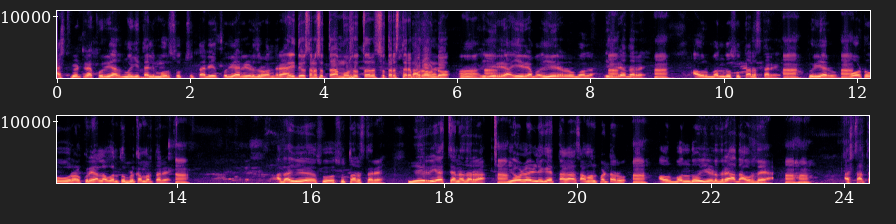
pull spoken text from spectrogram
ಅಷ್ಟು ಬಿಟ್ರೆ ಕುರಿಯರ್ ಮುಗಿತಲ್ಲಿ ಮೂರು ಸುತ್ತ ಸುತ್ತಾರಿ ಕುರಿಯರ್ ಹಿಡಿದ್ರು ಅಂದ್ರೆ ದೇವಸ್ಥಾನ ಸುತ್ತ ಮೂರು ಸುತ್ತ ಸುತ್ತರಿಸ್ತಾರೆ ಮೂರು ರೌಂಡ್ ಹೀರ್ಯ ಹೀರ್ಯ ಹೀರ್ಯರು ಹೀರ್ಯದಾರೆ ಅವ್ರು ಬಂದು ಸುತ್ತಾರಿಸ್ತಾರೆ. ಕುರಿಯರು. ಓಟು ಊರ ಕುರಿ ಎಲ್ಲ ಒಂದು ಬಿಡ್ಕೊಂಬರ್ತಾರೆ ಅದ ಸುತ್ತರಿಸ್ತಾರೆ. ವೀರ್ ಎಷ್ಟು ಚೆನ್ನದಾರ? ಅದಾರ ಏಳು ಹಳ್ಳಿಗೆ ತಗ ಸಂಬಂಧಪಟ್ಟರು ಪಟ್ಟರು ಅವ್ರು ಬಂದು ಹಿಡಿದ್ರೆ ಅದು ಅವ್ರದೇ ಅಷ್ಟಾತ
